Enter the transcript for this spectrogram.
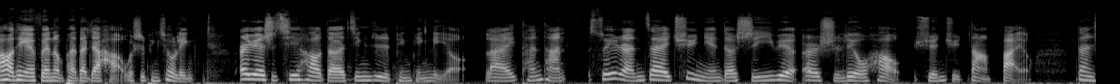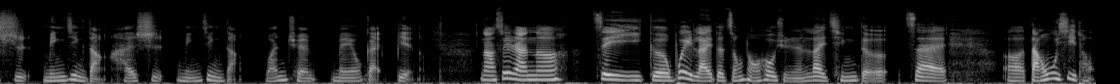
好好听 FM 的朋友，大家好，我是平秀玲。二月十七号的今日评评里哦，来谈谈。虽然在去年的十一月二十六号选举大败哦，但是民进党还是民进党，完全没有改变。那虽然呢，这一个未来的总统候选人赖清德在呃党务系统，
